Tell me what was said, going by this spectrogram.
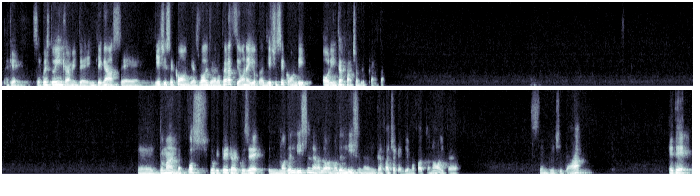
Perché se questo increment impiegasse 10 secondi a svolgere l'operazione, io per 10 secondi ho l'interfaccia bloccata. Eh, domanda, posso ripetere cos'è il model listener? Allora, model listener è un'interfaccia che abbiamo fatto noi per semplicità ed è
